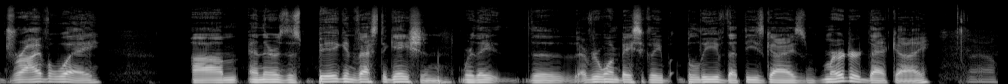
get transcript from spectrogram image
drive away. Um, and there's this big investigation where they the everyone basically believed that these guys murdered that guy. Wow.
